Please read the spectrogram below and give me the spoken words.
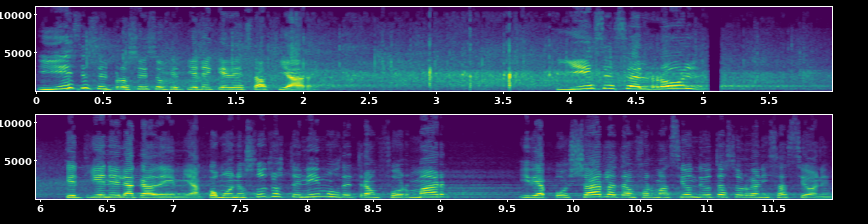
y ese es el proceso que tiene que desafiar. Y ese es el rol que tiene la academia, como nosotros tenemos de transformar y de apoyar la transformación de otras organizaciones.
